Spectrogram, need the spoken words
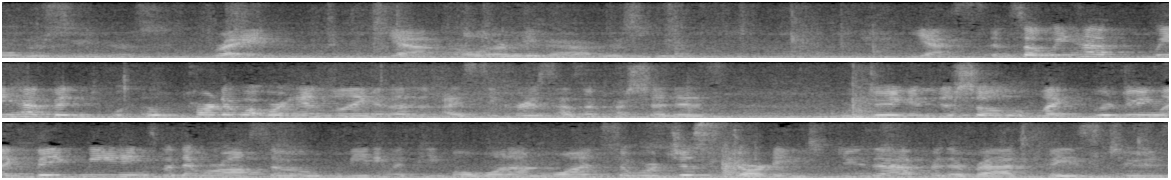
Older seniors. Right, yeah, older Really people. that risky. Yes, and so we have, we have been, part of what we're handling, and then I see Curtis has a question, is we're doing initial, like, we're doing like big meetings, but then we're also meeting with people one-on-one, so we're just starting to do that for the RAD Phase Twos.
